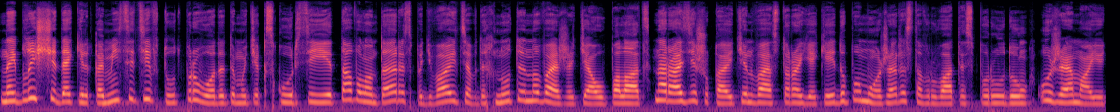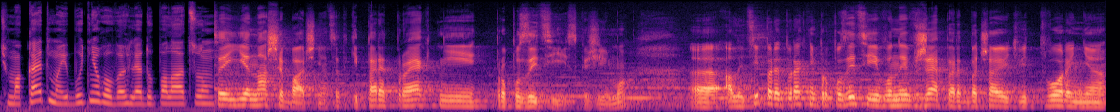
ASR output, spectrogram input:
Найближчі декілька місяців тут проводитимуть екскурсії, та волонтери сподіваються вдихнути нове життя у палац. Наразі шукають інвестора, який допоможе реставрувати споруду. Уже мають макет майбутнього вигляду палацу. Це є наше бачення, це такі передпроектні пропозиції, скажімо. Е, Але ці передпроектні пропозиції вони вже передбачають відтворення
